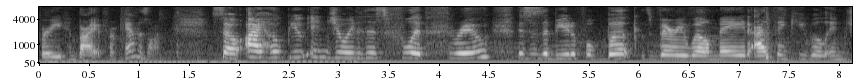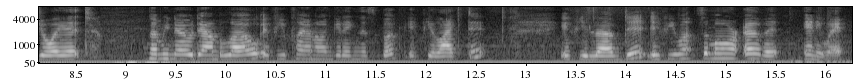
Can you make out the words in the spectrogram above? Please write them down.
where you can buy it from Amazon. So I hope you enjoyed this flip through. This is a beautiful book. It's very well made. I think you will enjoy it. Let me know down below if you plan on getting this book, if you liked it, if you loved it, if you want some more of it. Anyway,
